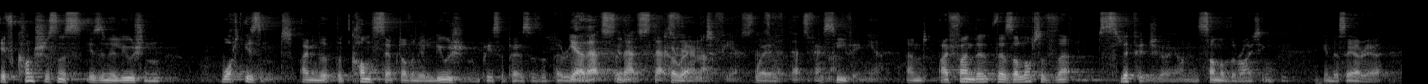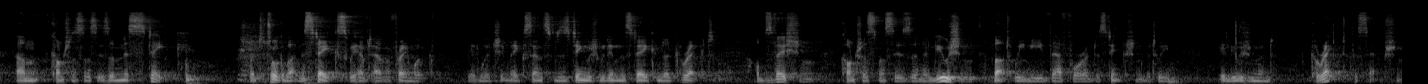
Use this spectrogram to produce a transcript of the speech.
if consciousness is an illusion, what isn't. I mean, the, the concept of an illusion presupposes that there is yeah, that's, a that's, that's correct fair enough, yes. That's, way of that's fair perceiving. Enough, yeah. And I find that there's a lot of that slippage going on in some of the writing in this area. Um, consciousness is a mistake. But to talk about mistakes, we have to have a framework in which it makes sense to distinguish between a mistake and a correct observation. Consciousness is an illusion, but we need, therefore, a distinction between illusion and correct perception,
